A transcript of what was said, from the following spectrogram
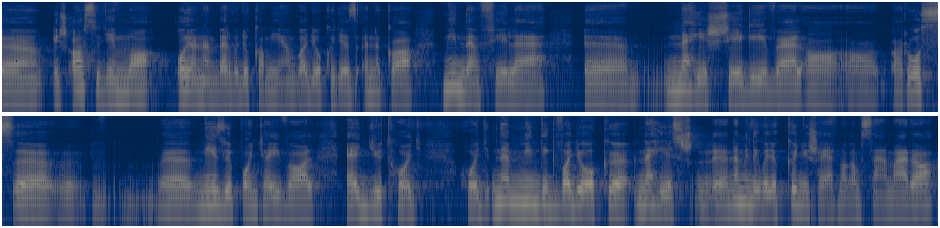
és az, hogy én ma olyan ember vagyok, amilyen vagyok, hogy ez ennek a mindenféle nehézségével, a, a, a rossz nézőpontjaival együtt, hogy, hogy nem mindig vagyok nehéz, nem mindig vagyok könnyű saját magam számára,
